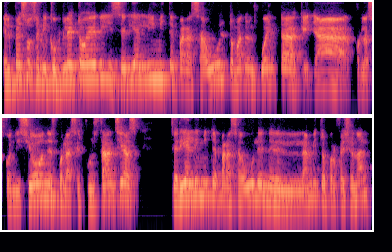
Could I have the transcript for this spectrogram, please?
El peso semicompleto, Eddie, sería el límite para Saúl, tomando en cuenta que ya por las condiciones, por las circunstancias, sería el límite para Saúl en el ámbito profesional.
